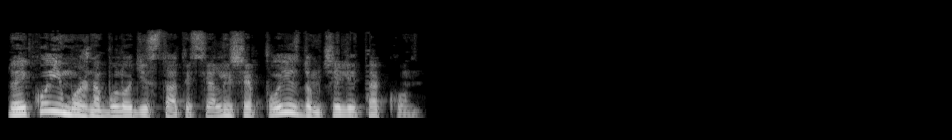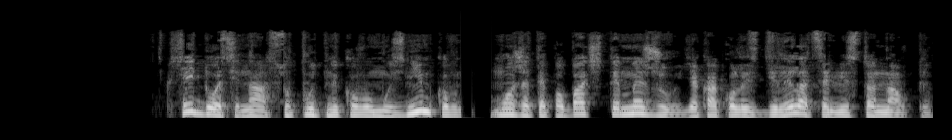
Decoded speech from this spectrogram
до якої можна було дістатися лише поїздом чи літаком. Ще й досі на супутниковому знімку можете побачити межу, яка колись ділила це місто навпіл.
